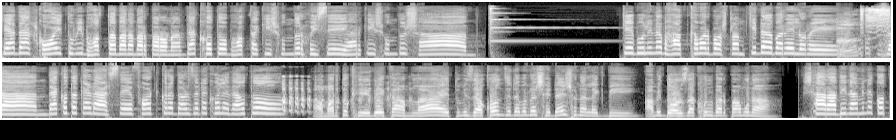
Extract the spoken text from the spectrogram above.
কেডা কয় তুমি ভর্তা বানাবার পারো না। দেখো তো ভর্তা কি সুন্দর হইছে আর কি সুন্দর স্বাদ। কে বলি না ভাত খাবার বসলাম কিডা আবার এলো রে? জান দেখো তো কেডা আসছে ফট করে দরজাটা খুলে দাও তো। আমার তো খেয়ে দে কামলায় তুমি যখন যেটা বলবে সেটাই শোনা লাগবি আমি দরজা খুলবার পামু না। সারাদিন আমি না কত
